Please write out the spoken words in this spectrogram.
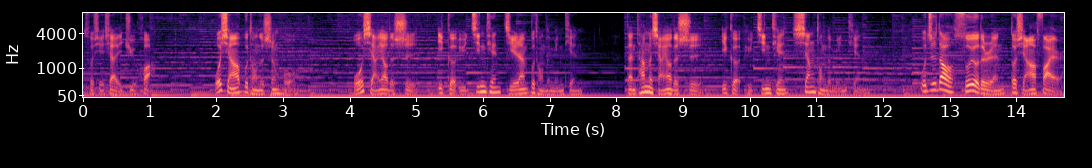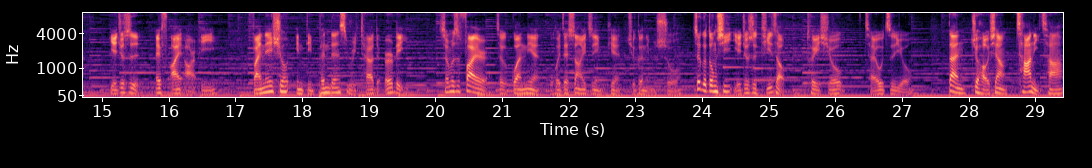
所写下的一句话。我想要不同的生活，我想要的是一个与今天截然不同的明天，但他们想要的是一个与今天相同的明天。我知道所有的人都想要 fire，也就是 F I R E，Financial Independence Retired Early。什么是 fire 这个观念？我会在上一支影片去跟你们说。这个东西也就是提早退休、财务自由，但就好像差你差，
